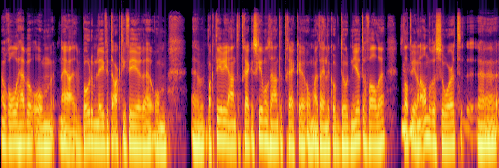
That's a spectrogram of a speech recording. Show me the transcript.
een rol hebben om nou ja, het bodemleven te activeren, om eh, bacteriën aan te trekken, schimmels aan te trekken, om uiteindelijk ook dood neer te vallen. Dus dat Mhm. weer een andere soort, eh,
